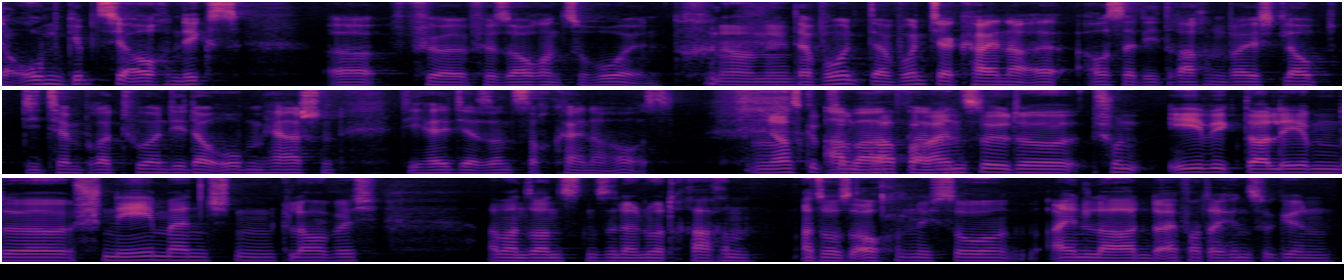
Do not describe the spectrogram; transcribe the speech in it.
da oben gibt es ja auch nichts äh, für, für Sauron zu holen. Ja, nee. Da wohnt, da wohnt ja keiner äh, außer die Drachen, weil ich glaube, die Temperaturen, die da oben herrschen, die hält ja sonst noch keiner aus. Ja, es gibt so Aber, ein paar ähm, vereinzelte, schon ewig da lebende Schneemenschen, glaube ich. Aber ansonsten sind da nur Drachen. Also ist auch nicht so einladend, einfach dahin zu gehen.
